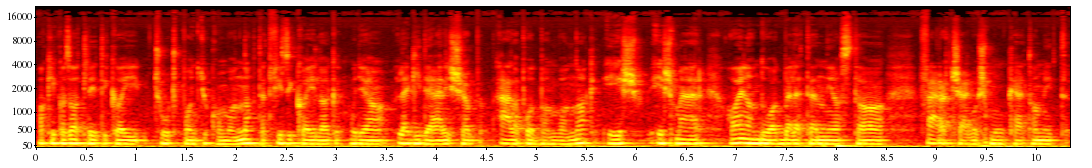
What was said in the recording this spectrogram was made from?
akik az atlétikai csúcspontjukon vannak, tehát fizikailag ugye a legideálisabb állapotban vannak, és, és már hajlandóak beletenni azt a fáradtságos munkát, amit,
